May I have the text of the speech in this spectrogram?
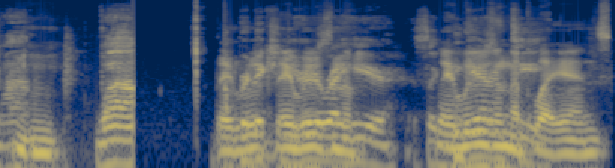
Wow. Mhm. Wow. They, lo- Prediction they you heard it lose right the here. It's a they lose in the play-ins.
